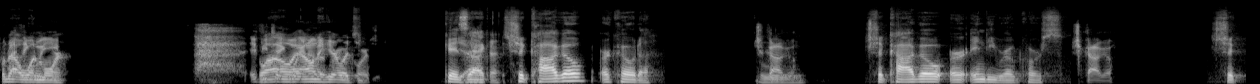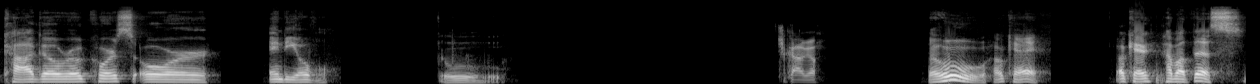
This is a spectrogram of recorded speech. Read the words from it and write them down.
What about one what you- more? if Well, you take I- I wanna hear road what you- Okay, Yeah, Zach. okay. Chicago or COTA? Chicago, Chicago or Indy road course? Chicago, Chicago road course or Indy Oval? Ooh. Chicago. Oh, okay. Okay, how about this?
